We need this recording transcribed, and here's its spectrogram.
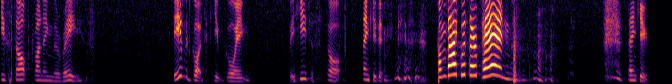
He stopped running the race. David got to keep going, but he just stopped. Thank you, David. Come back with our pen. Thank you.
